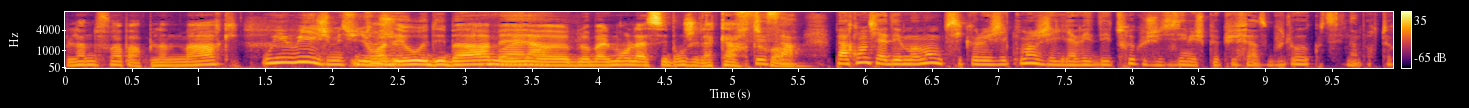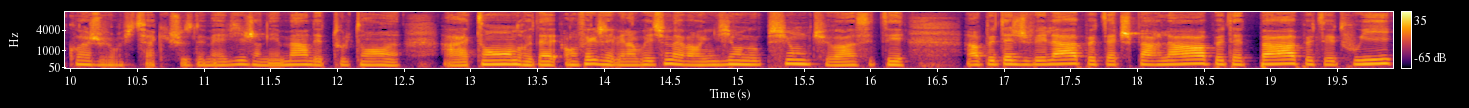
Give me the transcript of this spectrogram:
plein de fois par plein de marques. Oui, oui, je me suis Il y aura toujours- des hauts et des bas, mais Voilà. euh, globalement, là, c'est bon, j'ai la carte, C'est ça. Par contre, il y a des moments où psychologiquement, il y avait des trucs où je me disais, mais je peux plus faire ce boulot, c'est n'importe quoi, j'ai envie de faire quelque chose de ma vie, j'en ai marre d'être tout le temps euh, à attendre. En fait, j'avais l'impression d'avoir une vie en option, tu vois. C'était, alors peut-être je vais là, peut-être je pars là, peut-être pas, peut-être oui.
